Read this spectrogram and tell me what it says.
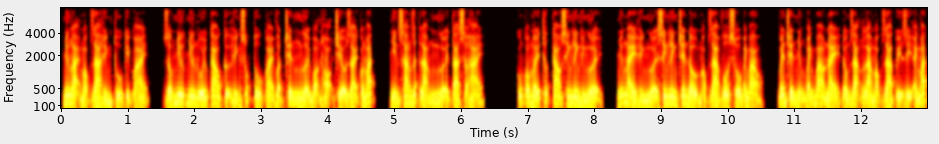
nhưng lại mọc ra hình thù kỳ quái giống như, như núi cao cự hình xúc tu quái vật trên người bọn họ chiều dài con mắt nhìn sang rất làm người ta sợ hãi. Cũng có mấy thước cao sinh linh hình người những này hình người sinh linh trên đầu mọc ra vô số bánh bao bên trên những bánh bao này đồng dạng là mọc ra quỷ dị ánh mắt,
